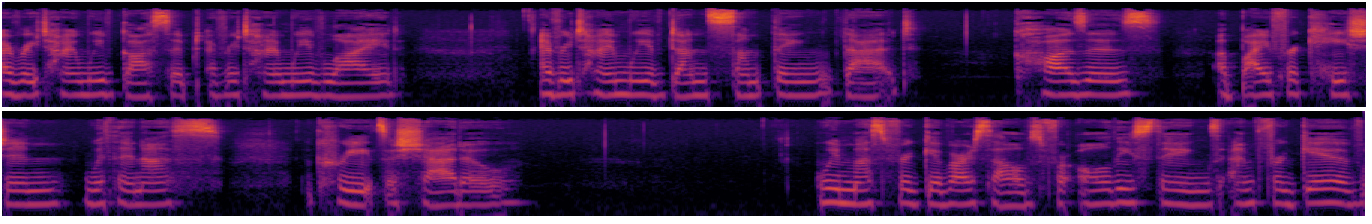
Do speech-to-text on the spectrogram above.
every time we've gossiped, every time we've lied, every time we have done something that causes a bifurcation within us, creates a shadow, we must forgive ourselves for all these things and forgive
